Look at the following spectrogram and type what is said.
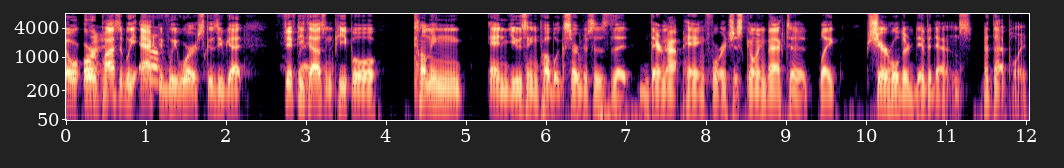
or, or Right. possibly actively worse because you've got 50,000 people coming and using public services that they're not paying for. It's just going back to like shareholder dividends at that point.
